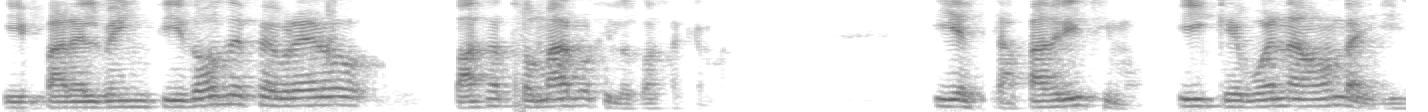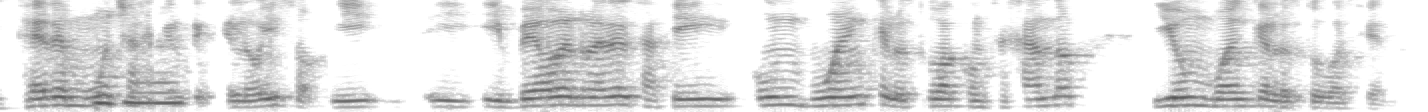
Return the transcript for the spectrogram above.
y para el 22 de febrero vas a tomarlos y los vas a quemar. Y está padrísimo, y qué buena onda, y sé de mucha gente que lo hizo, y y, veo en redes así un buen que lo estuvo aconsejando y un buen que lo estuvo haciendo.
